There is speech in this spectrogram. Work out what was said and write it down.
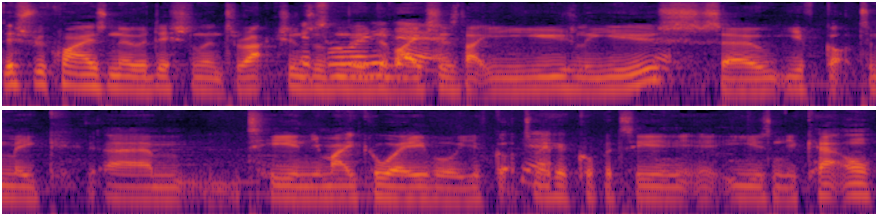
This requires no additional interactions It's other than the devices there. that you usually use. So you've got to make um, tea in your microwave or you've got to Yeah. make a cup of tea in, using your kettle.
